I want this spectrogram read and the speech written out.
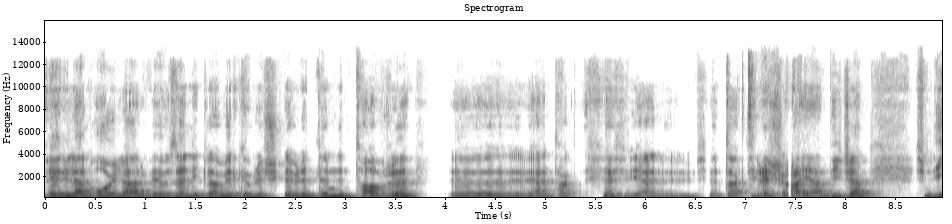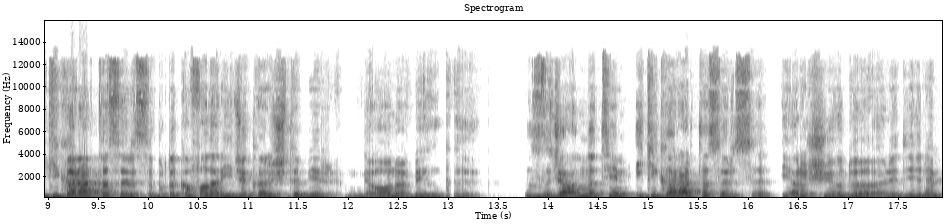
verilen oylar ve özellikle Amerika Birleşik Devletleri'nin tavrı e, yani tak, yani takdire şayan diyeceğim. Şimdi iki karar tasarısı burada kafalar iyice karıştı. Bir onu bir Hızlıca anlatayım. İki karar tasarısı yarışıyordu, öyle diyelim.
